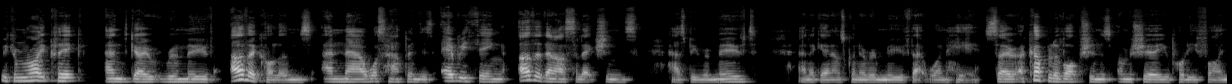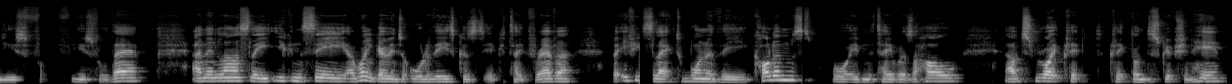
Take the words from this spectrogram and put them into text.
We can right click and go remove other columns. And now what's happened is everything other than our selections has been removed and again I was going to remove that one here. So a couple of options I'm sure you'll probably find useful useful there. And then lastly you can see I won't go into all of these because it could take forever but if you select one of the columns or even the table as a whole I'll just right click clicked on description here.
